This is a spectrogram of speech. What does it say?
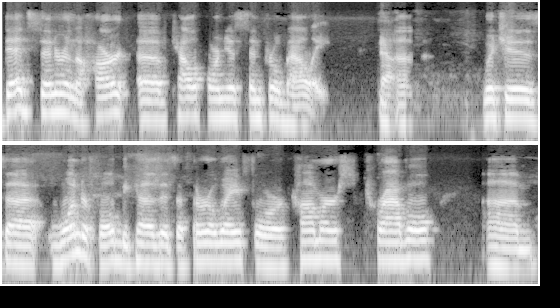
dead center in the heart of California's Central Valley, yeah. uh, which is uh, wonderful because it's a thoroughway for commerce, travel, um,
